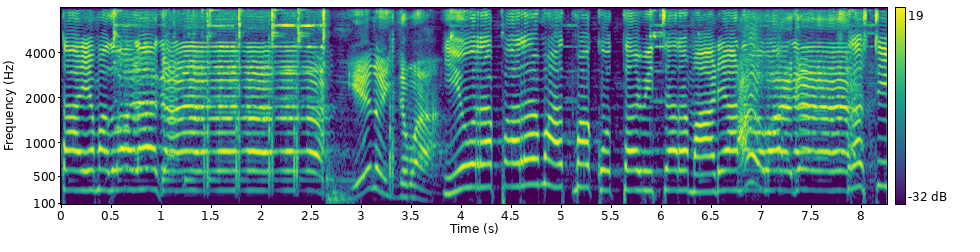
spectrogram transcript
ಟೈಮ್ ಅದೊಳಗ ಏನೈತವ ಇವರ ಪರಮಾತ್ಮ ಕೂತ ವಿಚಾರ ಮಾಡ್ಯಾನ ಅವಾಗ. ಸೃಷ್ಟಿ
